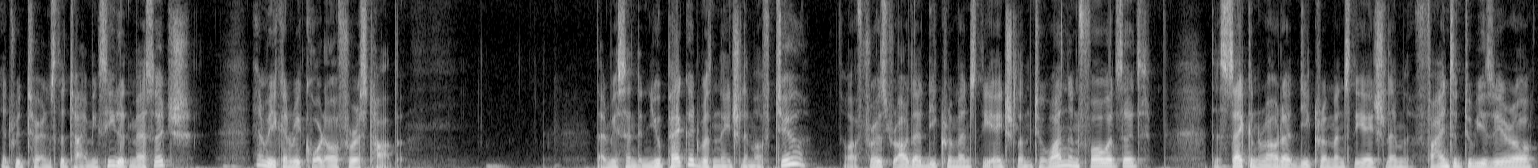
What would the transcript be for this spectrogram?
it returns the time exceeded message, and we can record our first hop. Then we send a new packet with an hlim of 2. Our first router decrements the hlim to 1 and forwards it. The second router decrements the hlim, finds it to be 0,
